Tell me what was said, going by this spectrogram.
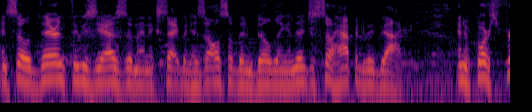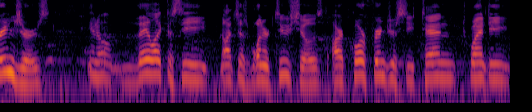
And so their enthusiasm and excitement has also been building, and they're just so happy to be back. And of course, Fringers, you know, they like to see not just one or two shows. Our core fringers see 10, 20,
